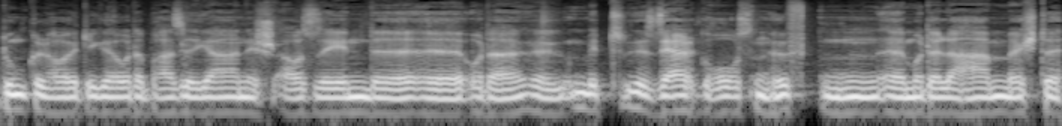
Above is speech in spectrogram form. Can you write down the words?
dunkelhäutige oder brasilianisch aussehende oder mit sehr großen Hüften Modelle haben möchte,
